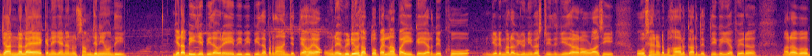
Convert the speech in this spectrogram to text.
ਜਾਂ ਨਲਾਇਕ ਨੇ ਜਾਂ ਇਹਨਾਂ ਨੂੰ ਸਮਝ ਨਹੀਂ ਆਉਂਦੀ। ਜਿਹੜਾ ਬੀਜੇਪੀ ਦਾ ਉਰੇ ਏਬੀਵੀਪੀ ਦਾ ਪ੍ਰਧਾਨ ਜਿੱਤਿਆ ਹੋਇਆ, ਉਹਨੇ ਵੀਡੀਓ ਸਭ ਤੋਂ ਪਹਿਲਾਂ ਪਾਈ ਕਿ ਯਾਰ ਦੇਖੋ ਜਿਹੜੀ ਮਤਲਬ ਯੂਨੀਵਰਸਿਟੀ ਤੇ ਜਿਹਦਾ ਰੌਲਾ ਸੀ, ਉਹ ਸੈਨੇਟ ਬਹਾਲ ਕਰ ਦਿੱਤੀ ਗਈ ਆ। ਫਿਰ ਮਤਲਬ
